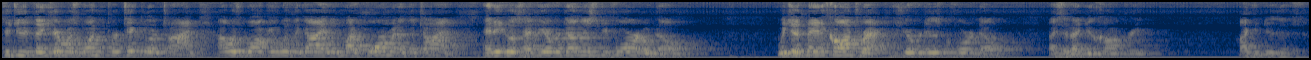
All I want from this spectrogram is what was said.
to do things. There was one particular time I was walking with a guy who was my foreman at the time, and he goes, "Have you ever done this before?" I go, "No." We just made a contract. Did you ever do this before? No. I said, "I do concrete. I can do this."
